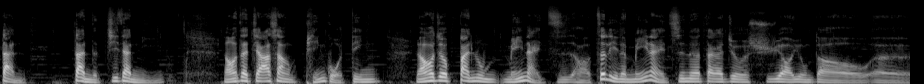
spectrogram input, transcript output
蛋蛋的鸡蛋泥。然后再加上苹果丁，然后就拌入美奶汁啊。这里的美奶汁呢，大概就需要用到呃，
